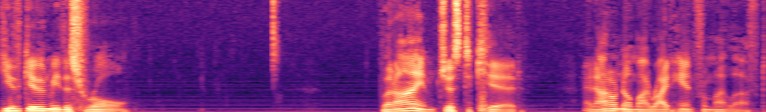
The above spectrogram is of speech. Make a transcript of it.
You've given me this role. but I am just a kid, and I don't know my right hand from my left.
